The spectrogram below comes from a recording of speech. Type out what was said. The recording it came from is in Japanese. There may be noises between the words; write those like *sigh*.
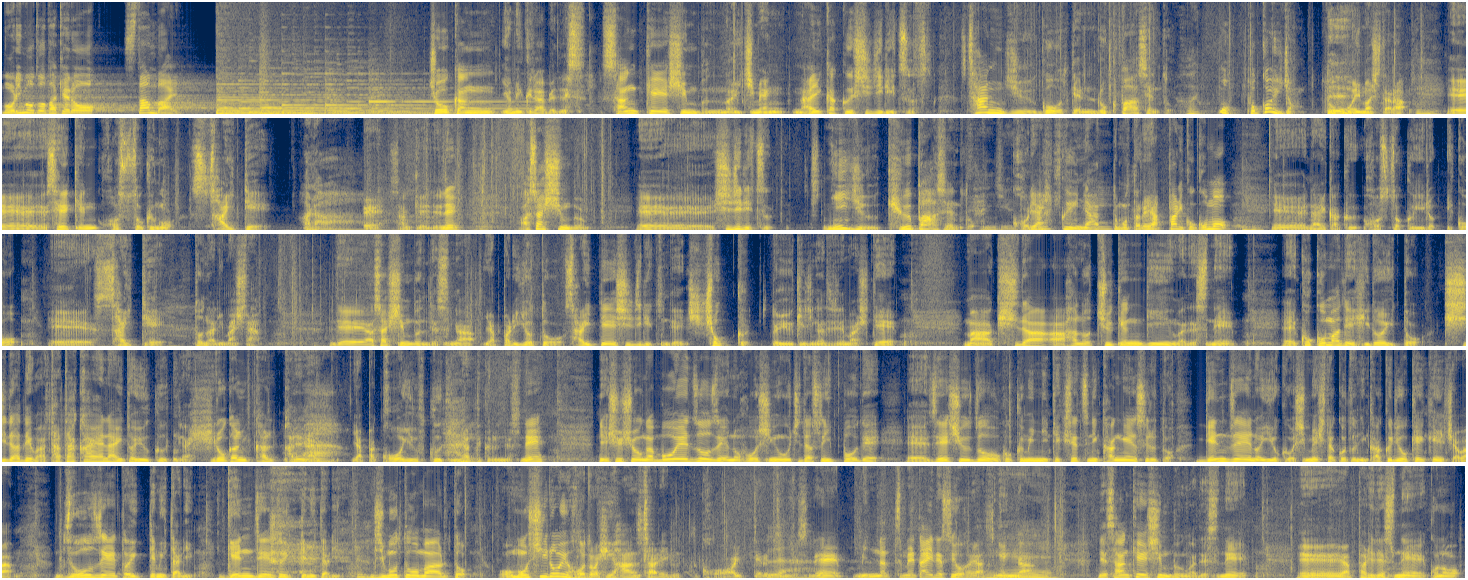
森本武郎スタンバイ。長官読み比べです。産経新聞の一面内閣支持率35.6%、はい、お高いじゃん。と思いましたら、えー、えー、政権発足後最低。あら、えー、産経でね。朝日新聞、えー、支持率29%、こりゃ低いなと思ったら、やっぱりここも、えー、内閣発足以降、えー、最低となりました。で朝日新聞ですが、やっぱり与党最低支持率でショックという記事が出てまして、まあ、岸田派の中堅議員はですね、えー、ここまでひどいと、岸田では戦えないという空気が広がりかねない、やっぱこういう空気になってくるんですね。はいで首相が防衛増税の方針を打ち出す一方で、えー、税収増を国民に適切に還元すると減税への意欲を示したことに閣僚経験者は増税と言ってみたり減税と言ってみたり *laughs* 地元を回ると面白いほど批判される。こう言ってるんですね。みんな冷たいですよ発言が。で産経新聞はですね、えー、やっぱりですねこの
